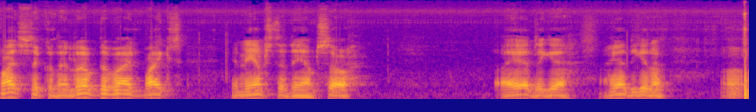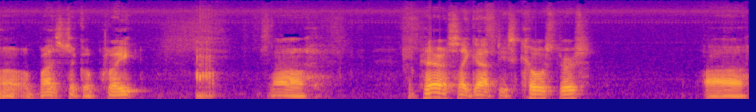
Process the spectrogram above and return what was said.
bicycle. I love to ride bikes in Amsterdam, so I had to get I had to get a a, a bicycle plate. Uh, in Paris, I got these coasters. Uh,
